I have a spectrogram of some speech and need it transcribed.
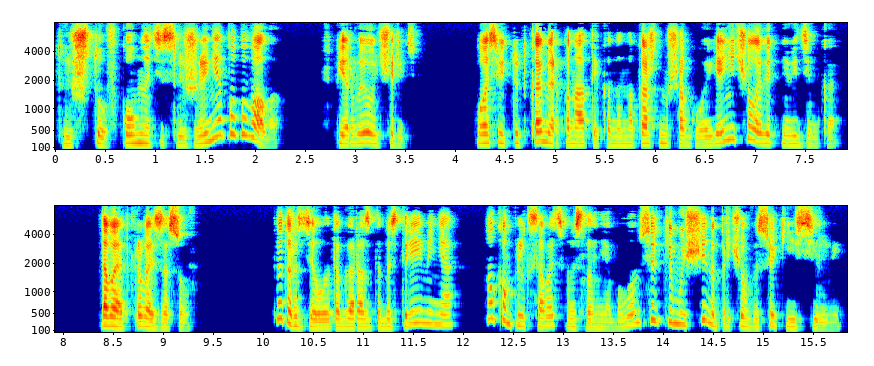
Ты что, в комнате слежения побывала? В первую очередь. У вас ведь тут камера понатыкана на каждом шагу, а я не человек-невидимка. Давай, открывай засов. Петр сделал это гораздо быстрее меня, но комплексовать смысла не было. Он все таки мужчина, причем высокий и сильный.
